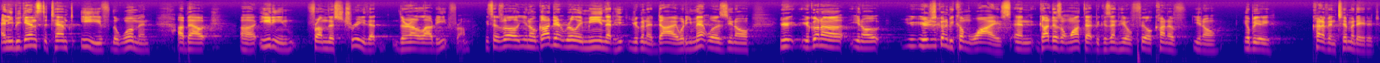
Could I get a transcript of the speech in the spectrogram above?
and he begins to tempt Eve, the woman, about uh, eating from this tree that they're not allowed to eat from. He says, Well, you know, God didn't really mean that he, you're going to die. What he meant was, you know, you're, you're going to, you know, you're just going to become wise. And God doesn't want that because then he'll feel kind of, you know, he'll be kind of intimidated.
